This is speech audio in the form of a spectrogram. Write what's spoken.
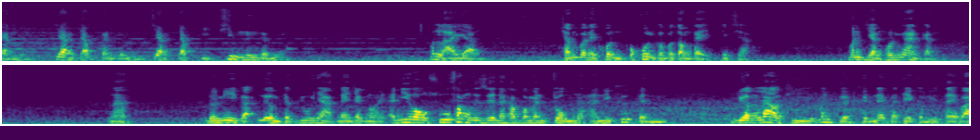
กันแจ้งจับกันก็มีแจ้งจับอีกทีมหนึงก็มีมันหลายอย่าง ฉันบ่ได้คนพวกคุณก็บ่ต้องได้จังซี่มันแย่างคนงานกันนะเดี๋ยวนี้ก็เริ่มจากอยู่ยากในจักหน่อย อันนี้เว่าสู้ฟังซื่อๆนะครับว่ามันจมนะ อันนี้คือเป็นเรื่องเล่าที่มันเกิดขึ้นในประเทศเกาหลีใต้ว่า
